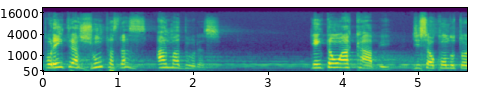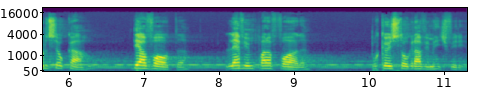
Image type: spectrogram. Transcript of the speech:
por entre as juntas das armaduras. E então Acabe disse ao condutor do seu carro: Dê a volta, leve-me para fora, porque eu estou gravemente ferido.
